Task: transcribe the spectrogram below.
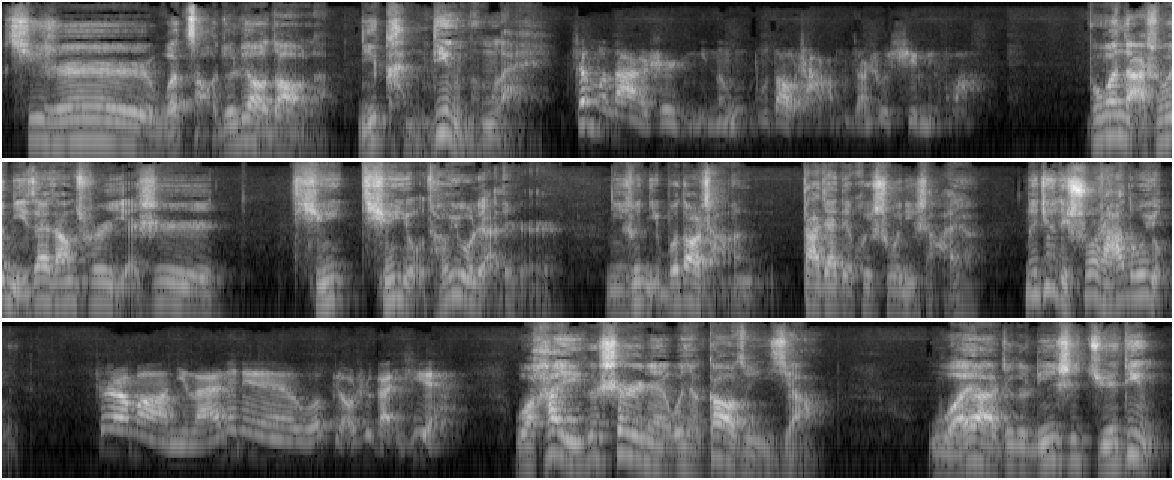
其实我早就料到了，你肯定能来。这么大个事你能不到场吗？咱说心里话。不管咋说，你在咱村也是挺挺有头有脸的人。你说你不到场，大家得会说你啥呀？那就得说啥都有。这样吧，你来了呢，我表示感谢。我还有一个事儿呢，我想告诉你一下，我呀这个临时决定，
